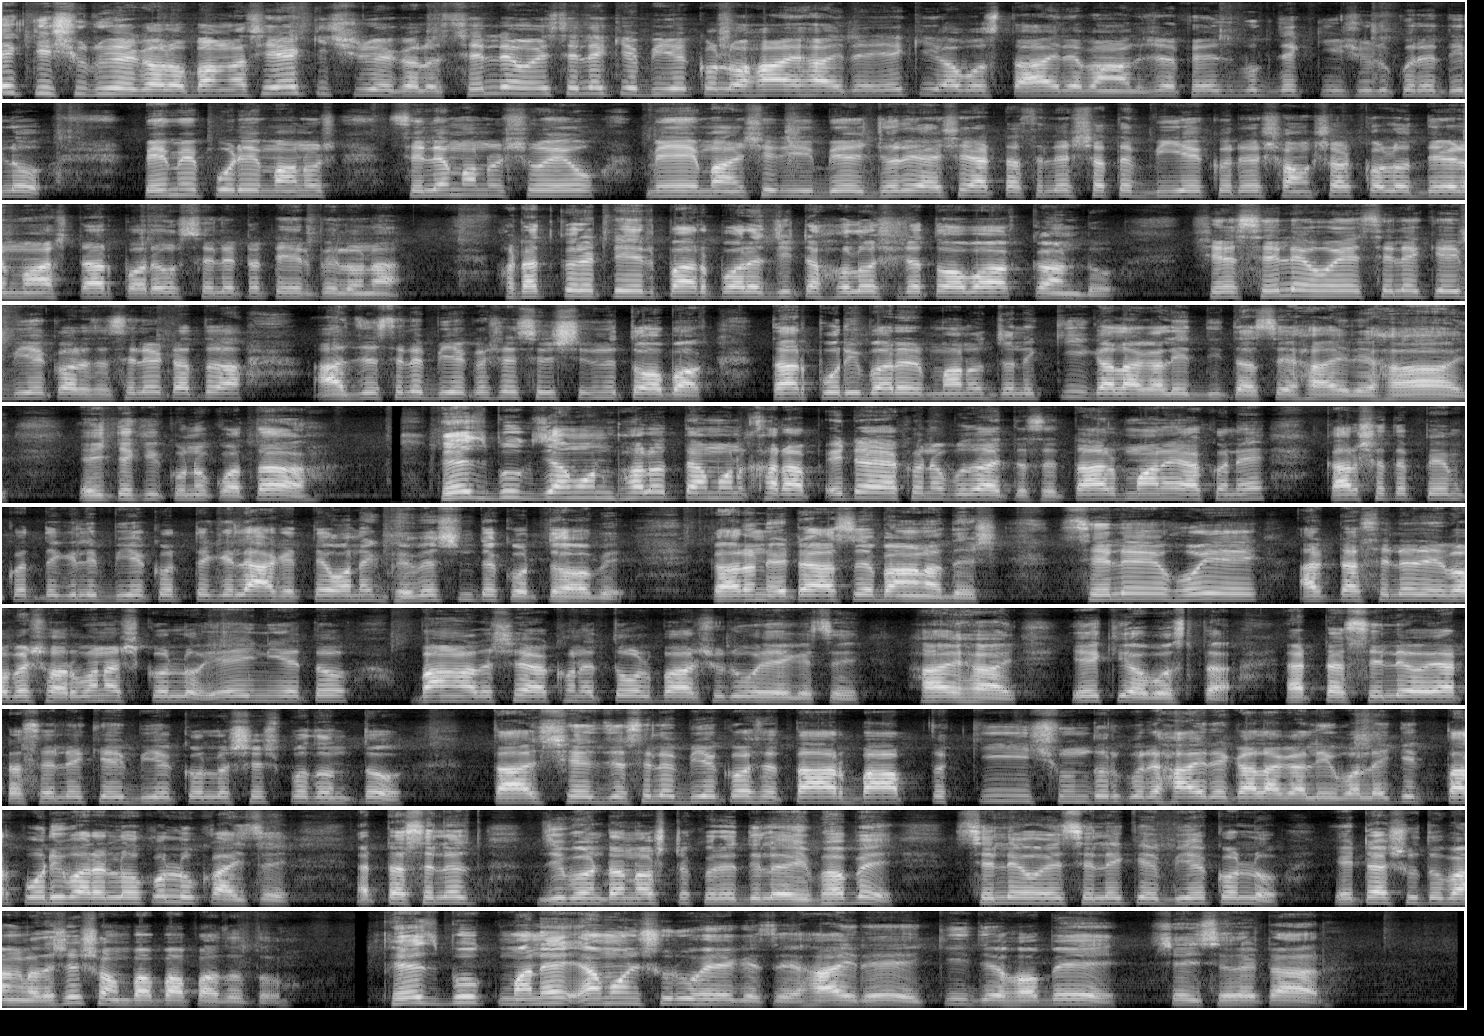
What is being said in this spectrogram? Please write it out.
এ কি শুরু হয়ে গেল বাংলাদেশে? এ কি শুরু হয়ে গেল? ছেলে ওই ছেলেকে বিয়ে করল? হায় হায় রে, এ কি অবস্থা? হায় রে বাংলাদেশে ফেসবুক যে কি শুরু করে দিল? প্রেমে পড়ে মানুষ, ছেলে মানুষ হয়েও মেয়ে মানুষের বেশ ধরে এসে একটা ছেলের সাথে বিয়ে করে সংসার করল দেড় মাস, তারপরেও ছেলেটা টের পেল না। হঠাৎ করে টের পাওয়ার পরে যেটা হলো সেটা তো অবাক কাণ্ড। সে ছেলে হয়ে ছেলেকেই বিয়ে করেছে। ছেলেটা তো আজ যে ছেলে বিয়ে করেছে সে তো অবাক। তার পরিবারের মানুষজনে কি গালাগালি দিতেছে? হায় রে, হায়। এইটা কি কোনো কথা? ফেসবুক যেমন ভালো, তেমন খারাপ, এটা এখনও বোঝা যাইতেছে। তার মানে এখন কার সাথে প্রেম করতে গেলে, বিয়ে করতে গেলে আগেতে অনেক ভেবে চিন্তে করতে হবে। কারণ এটা আছে বাংলাদেশ। ছেলে হয়ে আরেকটা ছেলের এভাবে সর্বনাশ করল, এই নিয়ে তো বাংলাদেশে এখন তোলপাড় শুরু হয়ে গেছে। হায় হায়, এ কি অবস্থা? একটা ছেলে হয়ে একটা ছেলেকে বিয়ে করল শেষ পর্যন্ত। তার সে যে ছেলে বিয়ে করেছে, তার বাপ তো কি সুন্দর করে হায় রে গালাগালি বলে কি তার পরিবারের লোকও লুকাইছে। একটা ছেলে জীবনটা নষ্ট করে দিল এইভাবে, ছেলে হয়ে ছেলেকে বিয়ে করল, এটা শুধু বাংলাদেশে সম্ভব আপাতত। ফেসবুক মানে এমন শুরু হয়ে গেছে হায় রে কী যে হবে সেই ছেলেটার।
